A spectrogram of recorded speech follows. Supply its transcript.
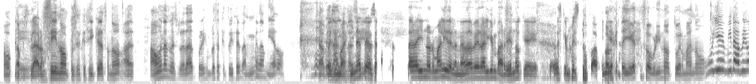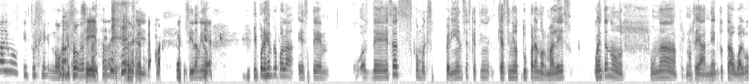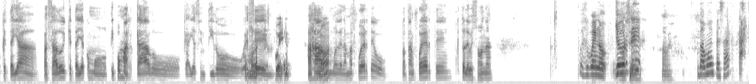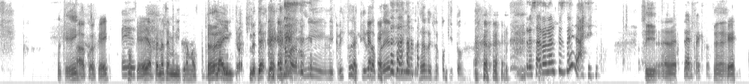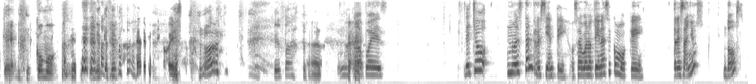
Ok. No, pues, claro. Sí, no, pues es que sí, creas o no, a- aún a nuestra edad, por ejemplo, eso que tú dices, a mí me da miedo. O sea, Pues imagínate, así, o sea, estar ahí normal y de la nada ver a alguien barriendo que sabes que no es tu o familia. que te llegue tu sobrino o tu hermano, oye, mira, veo algo. Y tú, no, Ah, yo no veo sí, nada. O sí, sí da miedo. Y por ejemplo, Paula, este, de esas como experiencias que, ti- que has tenido tú paranormales, cuéntanos una, pues no sé, anécdota o algo que te haya pasado y que te haya como tipo marcado, o que haya sentido Como la ese, fuerte, ajá, ¿no? como de la más fuerte o no tan fuerte, un poquito levesona, Pues bueno, yo no creo sé. que A ver, vamos a empezar. Ah, ok. Ah, ok, es- Ok, apenas iniciamos. La Ay. intro. De- de- déjame agarrar mi, mi Cristo de aquí de la pared y empezar a rezar poquito. ¿Rezaron antes de? Ay, Sí. Eh, perfecto. Eh, ¿Qué? ¿Qué? ¿Cómo? ¿Tenía que hacerlo? Ay, jefa. No, pues. De hecho, no es tan reciente. O sea, bueno, tiene hace como que tres años, dos.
